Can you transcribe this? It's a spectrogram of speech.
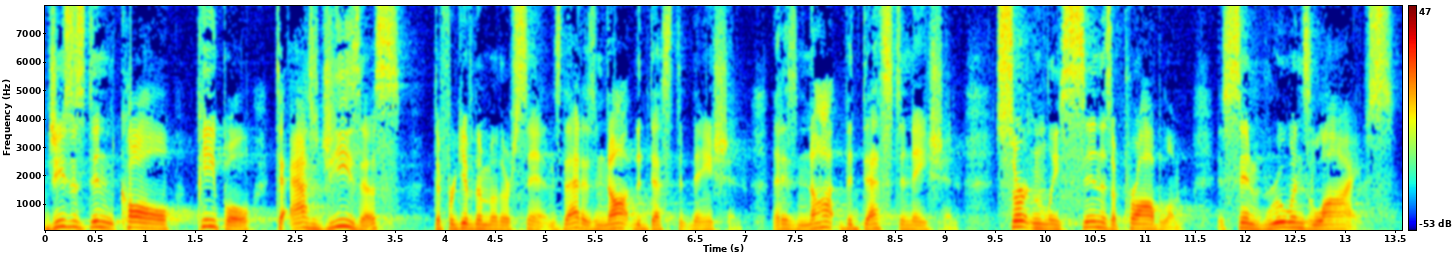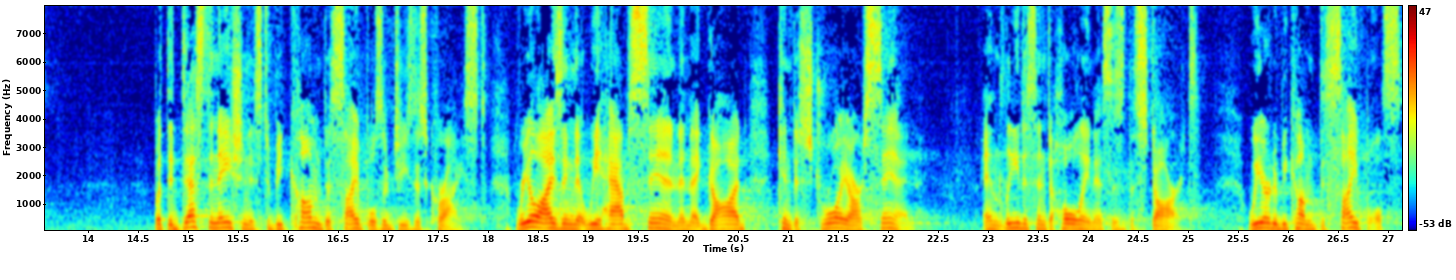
Jesus didn't call people to ask Jesus to forgive them of their sins. That is not the destination. That is not the destination. Certainly, sin is a problem, sin ruins lives. But the destination is to become disciples of Jesus Christ, realizing that we have sin and that God can destroy our sin and lead us into holiness is the start. We are to become disciples,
